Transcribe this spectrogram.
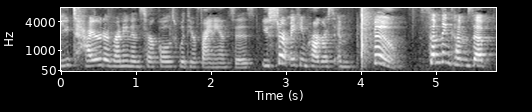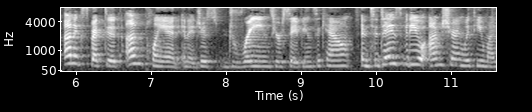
you tired of running in circles with your finances? You start making progress and boom, something comes up unexpected, unplanned, and it just drains your savings account. In today's video, I'm sharing with you my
